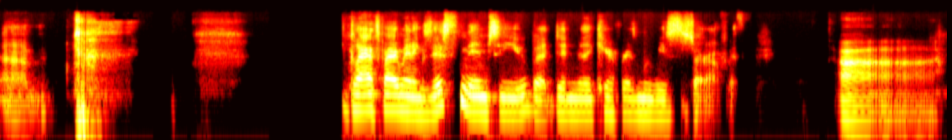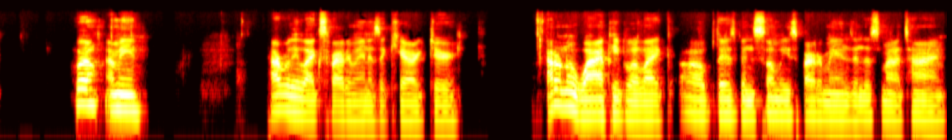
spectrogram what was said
Um glad Spider-Man exists in the MCU, but didn't really care for his movies to start off with. Uh, well, I mean, I really like Spider Man as a character. I don't know why people are like, oh, there's been so many Spider Mans in this amount of time,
